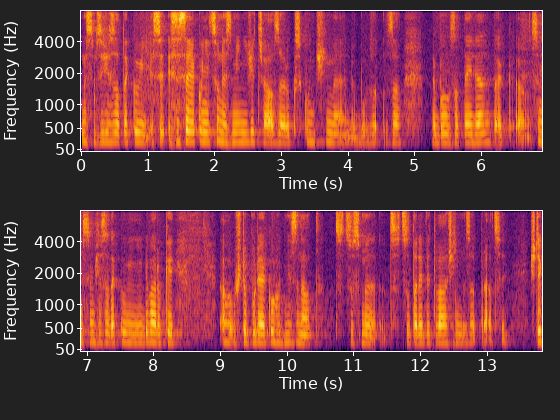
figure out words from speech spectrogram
myslím si, že za takový, jestli, jestli se jako něco nezmění, že třeba za rok skončíme, nebo za, za nebo za týden, tak uh, si myslím, že za takový dva roky uh, už to bude jako hodně znát, co, co, jsme, co, co tady vytváříme za práci. Že teď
